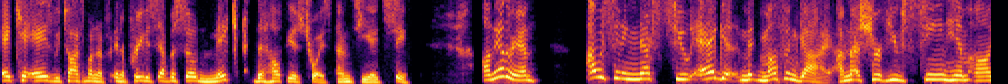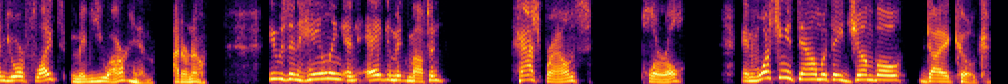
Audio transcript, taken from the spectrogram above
AKA, as we talked about in a, in a previous episode, make the healthiest choice, MTHC. On the other hand, I was sitting next to Egg McMuffin guy. I'm not sure if you've seen him on your flight. Maybe you are him. I don't know. He was inhaling an Egg McMuffin, hash browns, plural, and washing it down with a jumbo Diet Coke.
